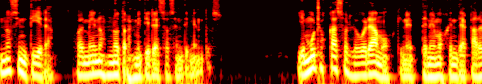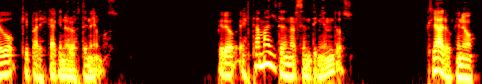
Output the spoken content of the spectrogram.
no sintiera, o al menos no transmitiera esos sentimientos. Y en muchos casos logramos que tenemos gente a cargo que parezca que no los tenemos. Pero ¿está mal tener sentimientos? Claro que no.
